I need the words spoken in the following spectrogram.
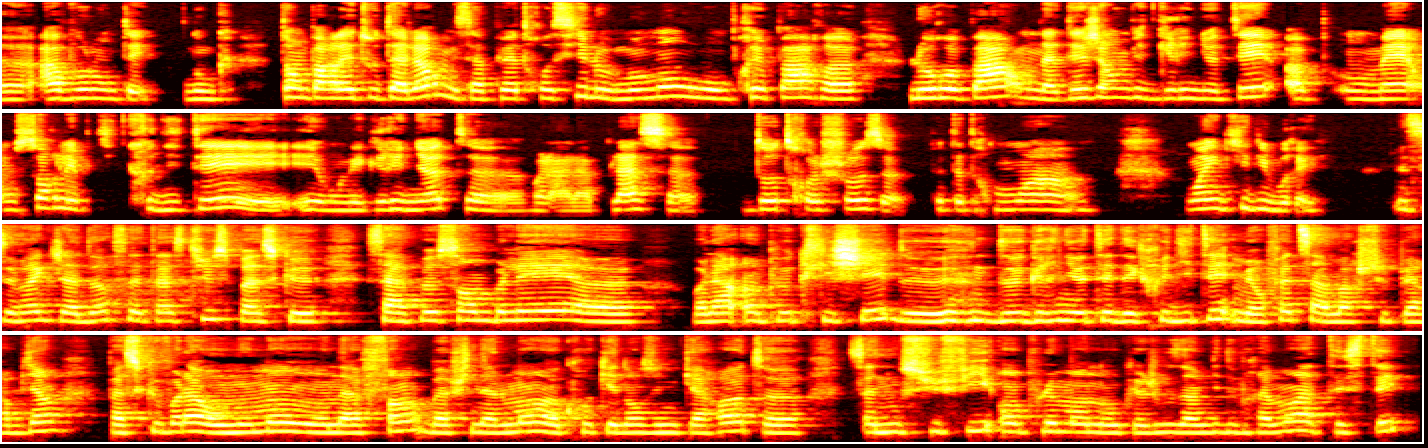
euh, à volonté. Donc, t'en parlais tout à l'heure, mais ça peut être aussi le moment où on prépare euh, le repas, on a déjà envie de grignoter, hop, on met, on sort les petites crudités et, on les grignote, euh, voilà, à la place d'autres choses peut-être moins, moins équilibrées. C'est vrai que j'adore cette astuce parce que ça peut sembler euh, voilà un peu cliché de, de, grignoter des crudités, mais en fait ça marche super bien parce que voilà au moment où on a faim, bah finalement euh, croquer dans une carotte, euh, ça nous suffit amplement. Donc je vous invite vraiment à tester.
